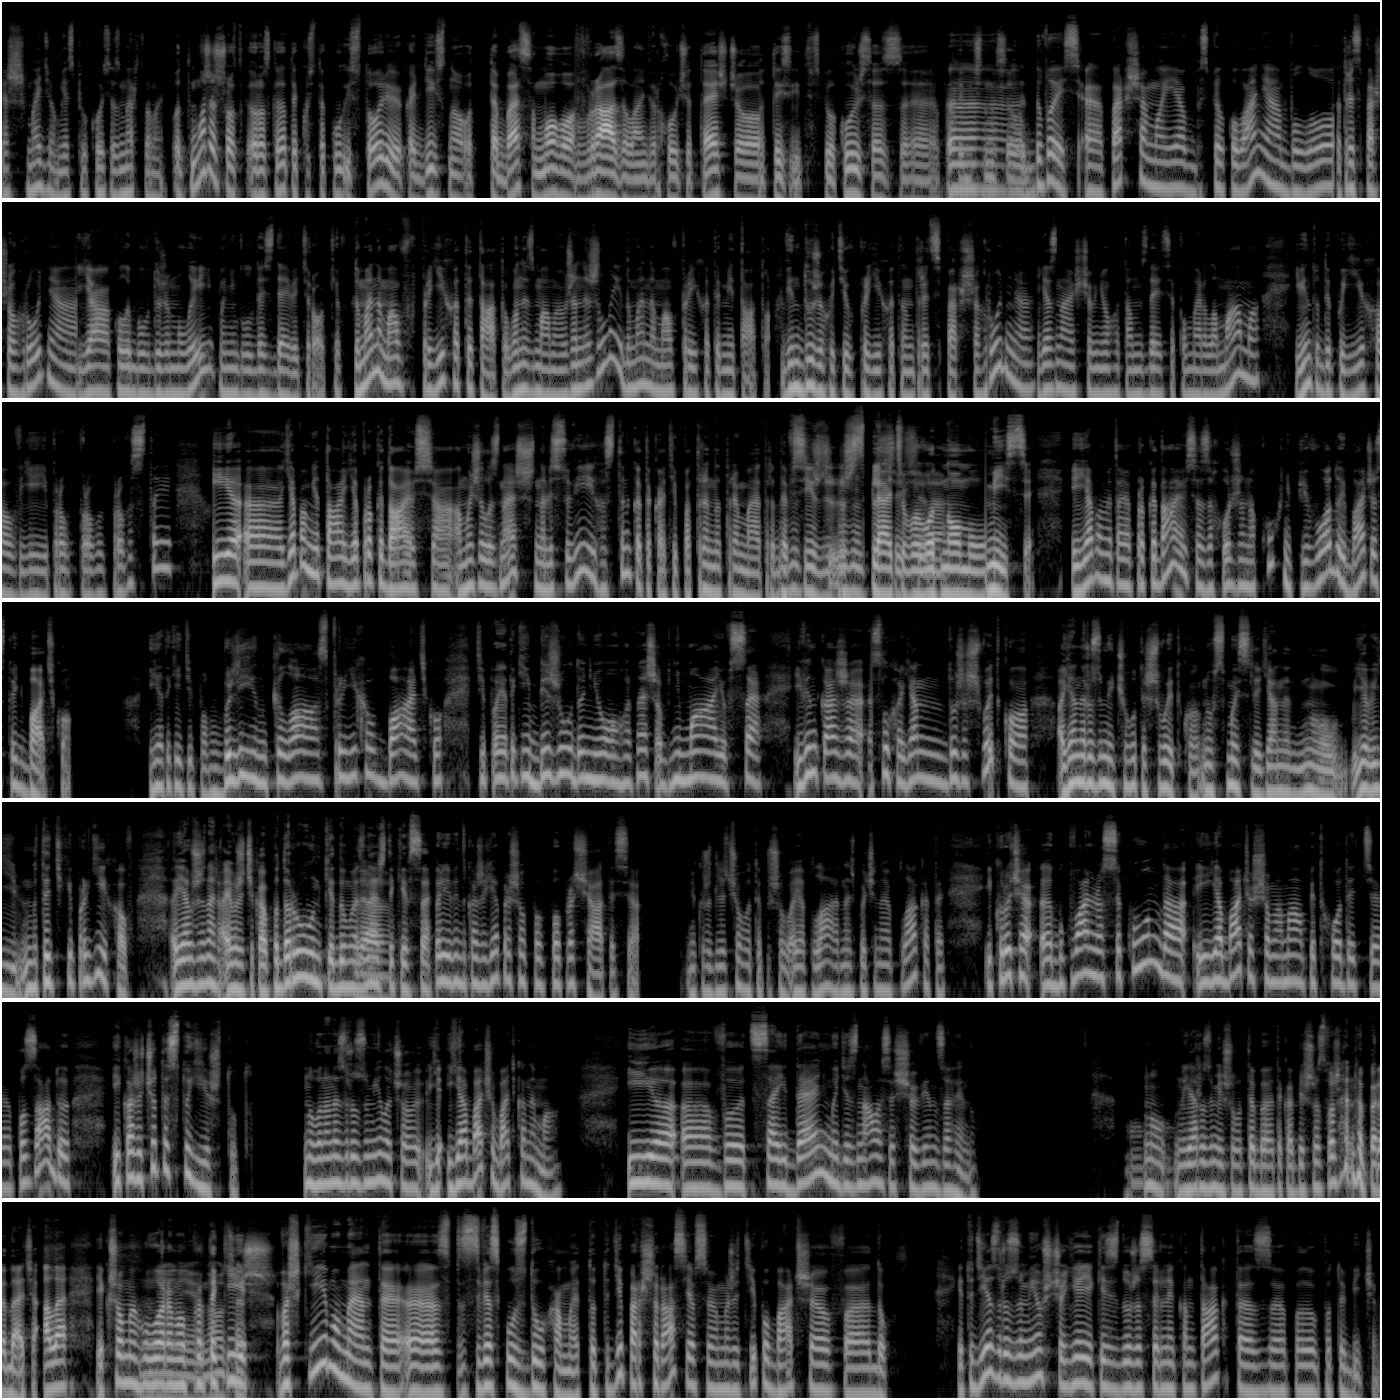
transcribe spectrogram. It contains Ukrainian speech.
Я ж медіум, я спілкуюся з мертвими. От ти можеш розказати якусь таку історію, яка дійсно от тебе самого вразила, навіть враховуючи те, що ти спілкуєшся з е, потойбічними Е, силами? Дивись, е, перше моє спілкування було 31 грудня. Я коли був дуже малий, мені було десь 9 років. До мене мав приїхати тато. Вони з мамою вже не жили, і до мене мав приїхати мій тато. Він дуже хотів приїхати на 31 грудня. Я знаю, що в нього там, здається, померла мама, і він туди поїхав її пров- пров- провести. І е, я пам'ятаю, я прокидаюся. А ми жили, знаєш, на лісовій гостинка така, типа 3 на 3 метри, де всі ж, ж сплять в, в одному місці. І я пам'ятаю, я прокидаюся, заходжу на кухню, п'ю воду і бачу, стоїть батько. І я такий, типу, блін, клас, приїхав батько. Типу, я такий біжу до нього, знаєш, обнімаю все. І він каже: Слухай, я дуже швидко, а я не розумію, чого ти швидко. Ну, в смислі, я не ну я ну, ти тільки приїхав. Я вже знаєш, а я вже чекаю подарунки, думаю, знаєш, Да. таке все. І він каже: Я прийшов попрощатися. Я кажу, для чого ти прийшов? А я пла... знаєш, починаю плакати. І коротше, е, буквально секунда, і я бачу, що моя мама підходить е, позаду і каже: Чого ти стоїш тут? Ну, вона не зрозуміла, що я, я бачу, батька нема. І е, в цей день ми дізналися, що він загинув. Ну, я розумію, що у тебе така більш розважальна передача, але якщо ми говоримо Ні-ні, про ну, такі ж- важкі моменти е, зв'язку з духами, то тоді перший раз я в своєму житті побачив е, дух. І тоді я зрозумів, що є якийсь дуже сильний контакт е, з по- потобіччям.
